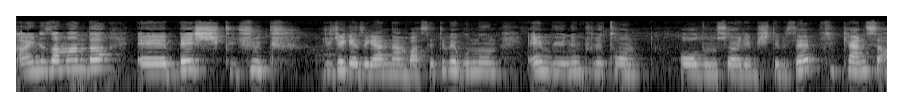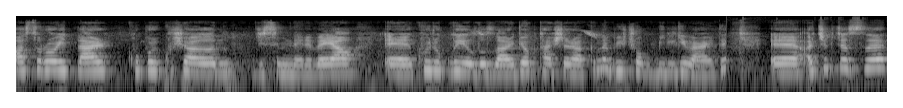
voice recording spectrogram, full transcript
Aynı zamanda 5 küçük cüce gezegenden bahsetti ve bunun en büyüğünün Plüton olduğunu söylemişti bize. Kendisi asteroidler, Kuiper kuşağın cisimleri veya e, kuyruklu yıldızlar, göktaşları hakkında birçok bilgi verdi. E, açıkçası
